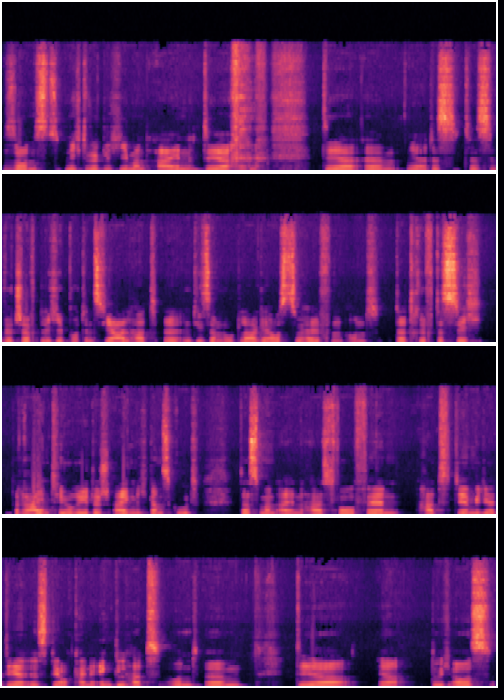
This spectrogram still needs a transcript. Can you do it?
sonst nicht wirklich jemand ein, der, der ähm, ja, das, das wirtschaftliche Potenzial hat, äh, in dieser Notlage auszuhelfen. Und da trifft es sich rein theoretisch eigentlich ganz gut, dass man einen HSV-Fan hat, der Milliardär ist, der auch keine Enkel hat und ähm, der ja durchaus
